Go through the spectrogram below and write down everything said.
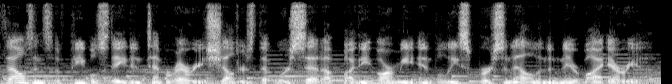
Thousands of people stayed in temporary shelters that were set up by the army and police personnel in the nearby area.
